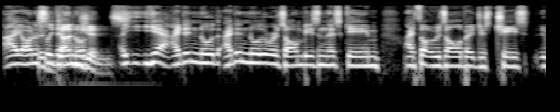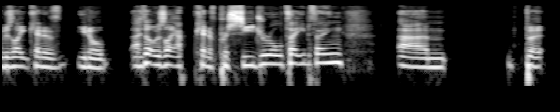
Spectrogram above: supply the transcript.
I honestly didn't dungeons. know. Yeah, I didn't know. I didn't know there were zombies in this game. I thought it was all about just chase. It was like kind of you know. I thought it was like a kind of procedural type thing. Um, but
